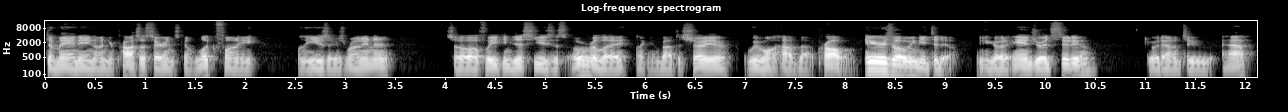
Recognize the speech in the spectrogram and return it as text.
demanding on your processor and it's going to look funny when the user is running it. So if we can just use this overlay, like I'm about to show you, we won't have that problem. Here's what we need to do. We can go to Android Studio, go down to App,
